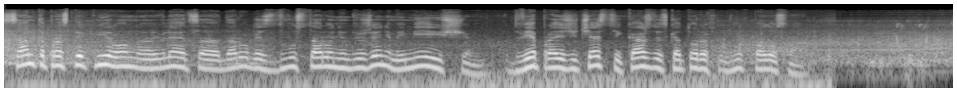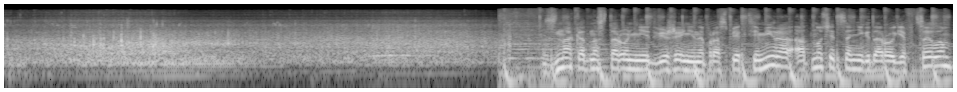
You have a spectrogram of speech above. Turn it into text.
Сам-то проспект Мира, он э, является дорогой с двусторонним движением, имеющим две проезжие части, каждая из которых двухполосная. Знак «Одностороннее движение» на проспекте Мира относится не к дороге в целом,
